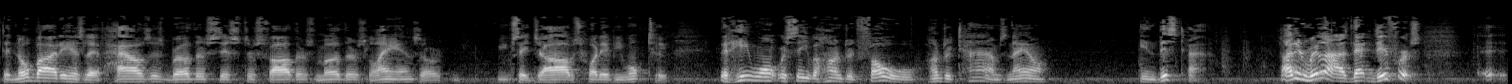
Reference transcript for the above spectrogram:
that nobody has left houses, brothers, sisters, fathers, mothers, lands, or you can say jobs, whatever you want to, that he won't receive a hundredfold, hundred times now in this time. I didn't realize that difference. The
